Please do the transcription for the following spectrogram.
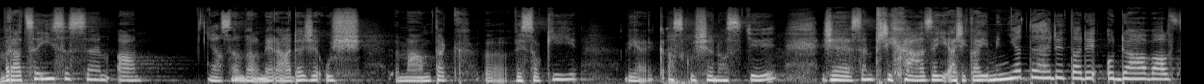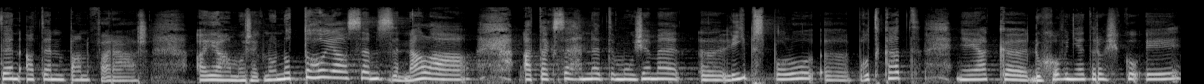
vracejí se sem a já jsem velmi ráda, že už mám tak eh, vysoký věk a zkušenosti, že sem přicházejí a říkají, mě tehdy tady odával ten a ten pan farář. A já mu řeknu, no toho já jsem znala. A tak se hned můžeme eh, líp spolu eh, potkat nějak eh, duchovně trošku i,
